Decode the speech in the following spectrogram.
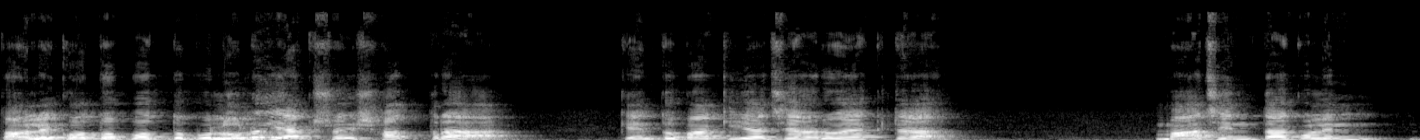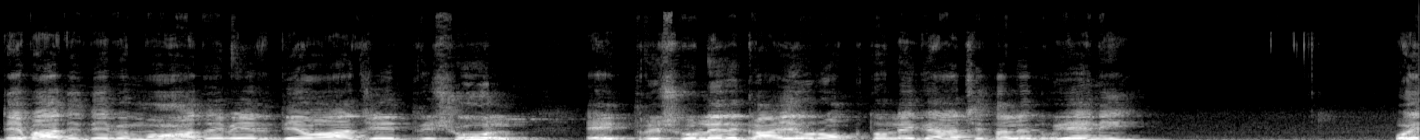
তাহলে কত পদ্মফুল হলো? একশো সাতটা। কিন্তু বাকি আছে আরও একটা। মা চিন্তা করলেন, দেবাদিদেব, মহাদেবের দেওয়া যে ত্রিশূল, এই ত্রিশূলের গায়েও রক্ত লেগে আছে, তাহলে ধুয়ে নি। ওই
